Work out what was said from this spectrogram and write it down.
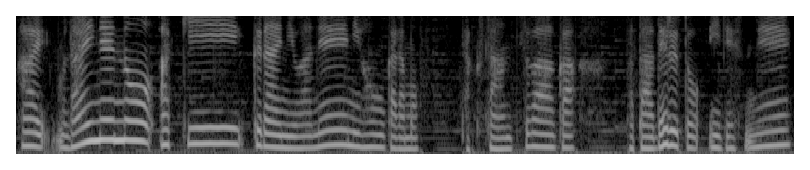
はい来年の秋くらいにはね日本からもたくさんツアーがまた出るといいですね。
